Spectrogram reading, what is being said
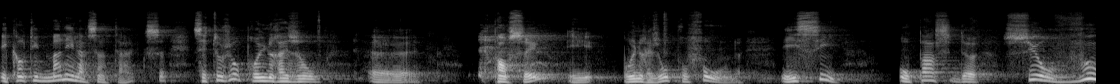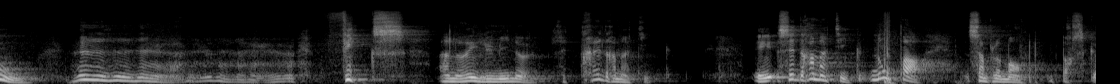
et quand il manie la syntaxe, c'est toujours pour une raison euh, pensée et pour une raison profonde. Et ici, on passe de sur vous fixe un œil lumineux. C'est très dramatique. Et c'est dramatique, non pas simplement parce que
